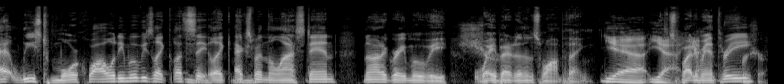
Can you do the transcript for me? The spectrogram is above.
at least more quality movies. Like let's say like X Men: The Last Stand, not a great movie, way better than Swamp Thing. Yeah, yeah. Spider Man yeah, Three, for sure.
